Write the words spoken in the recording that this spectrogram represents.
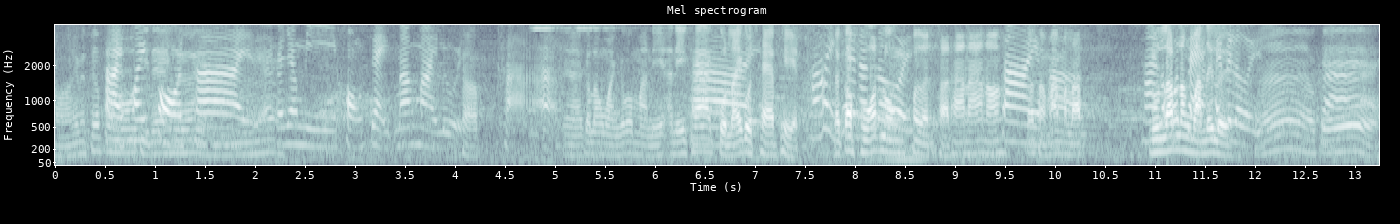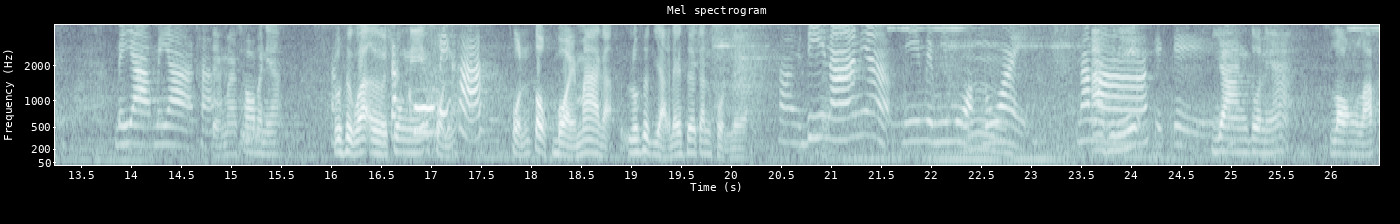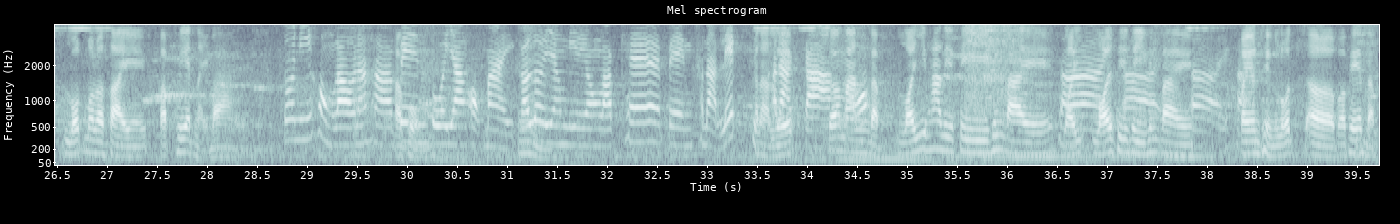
อ๋อ นี่เป็นเสื้อโปสายโลห้อยสีแดคงอเลยใช่อืมแล้วก็ ยังมีของแจกอีกมากมายเลยครับ ค่ะ นะฮะก็รางวัลก็ประมาณนี้ อันนี้แค่ใช่กดไลค์กดแชร์เพจ ใช่แล้วก็แค่นั้นโพสต์ลงเลยเปิดสาธารณะเนาะใช่ก็สามารถค่ะ มารับใช่รุ้นรับรางวัลได้เลยแจกให้ปเลยอ่าโอเค ใช่ ไม่ยากไม่ยากค่ะ เจ๋งมากชอบอันเนี้ยรู้สึกว่าเออช่วงนี้สักคฝรู่นไหมคะ ฝนตกบ่อยมากอะรู้สึกอยากได้เสื้อกันฝนเลยอะ ใช่ดีนะเนี่ยมีมีหมวกด้วยน่าอะรัทีนี้ กเก๋ๆ ยางตัวเนี้ยรองรับรถมอเตอร์ไซค์ประเภทไหนบ้าง ตัวนี้ของเรานะคะครับเป็นผมตัวยางออกใหม่ ก็เลยยังมีรองรับแค่เป็นขนาดเล็กขถึงนาดขเล็นาก ดกลางก็มันเนาะแบบ 125ซีซีขึ้นไป ใช่100 100ซีซีใช่ขึ้นไป ใช่ค่ะ ไปจนถึงรถเอ่อประเภทแบบ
